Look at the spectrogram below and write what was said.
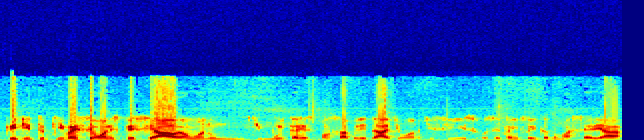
Acredito que vai ser um ano especial, é um ano de muita responsabilidade, um ano difícil. Você está enfrentando uma Série A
